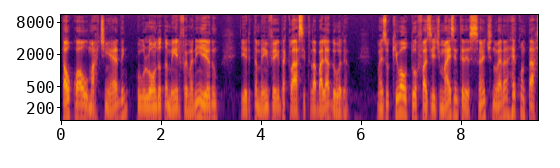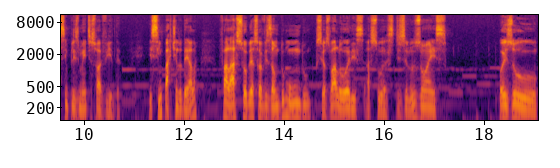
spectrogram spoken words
Tal qual o Martin Eden, o London também ele foi marinheiro e ele também veio da classe trabalhadora. Mas o que o autor fazia de mais interessante não era recontar simplesmente sua vida, e sim, partindo dela, falar sobre a sua visão do mundo, os seus valores, as suas desilusões. Pois o,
